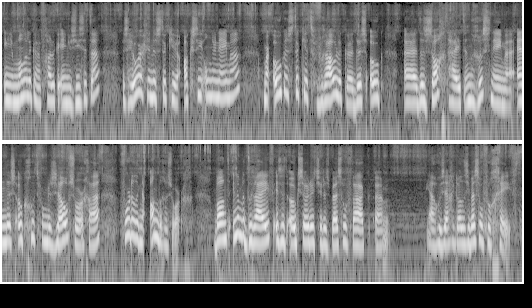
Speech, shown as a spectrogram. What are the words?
in je mannelijke en vrouwelijke energie zitten. Dus heel erg in een stukje actie ondernemen. Maar ook een stukje het vrouwelijke. Dus ook uh, de zachtheid en rust nemen. En dus ook goed voor mezelf zorgen voordat ik naar anderen zorg. Want in een bedrijf is het ook zo dat je dus best wel vaak, um, ja, hoe zeg ik dat, dat je best wel veel geeft.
